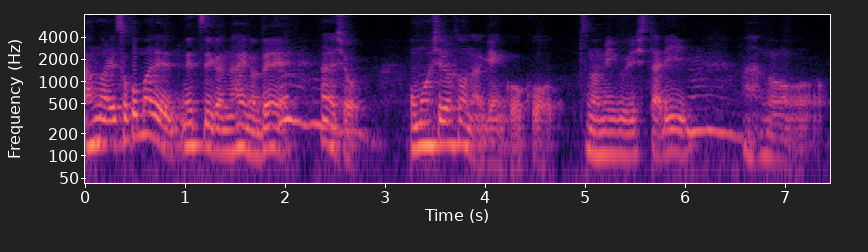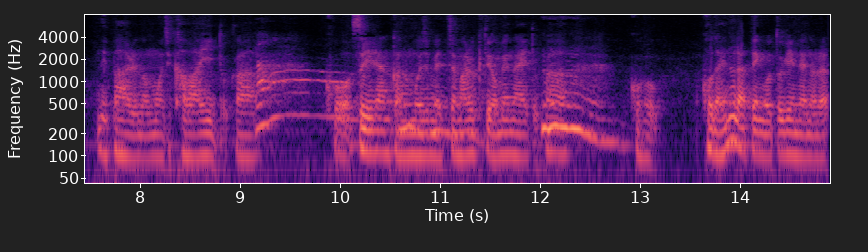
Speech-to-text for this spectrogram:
あんまりそこまで熱意がないので、なんでしょう、面白そうな言語をこう、つまみ食いしたり、あの、ネパールの文字可愛いとか、こう、スリランカの文字めっちゃ丸くて読めないとか、こう、古代のラテン語と現代のラ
